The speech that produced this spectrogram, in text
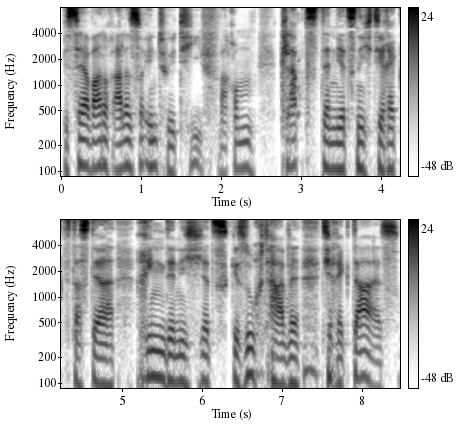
Bisher war doch alles so intuitiv. Warum klappt's denn jetzt nicht direkt, dass der Ring, den ich jetzt gesucht habe, direkt da ist?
